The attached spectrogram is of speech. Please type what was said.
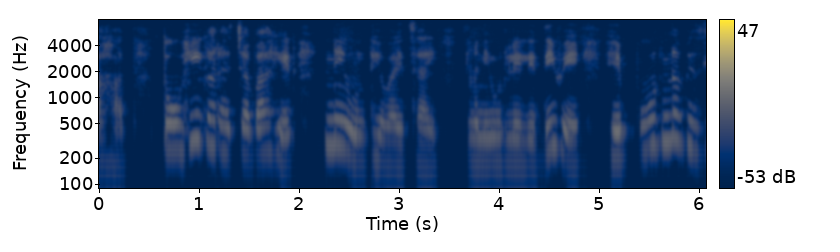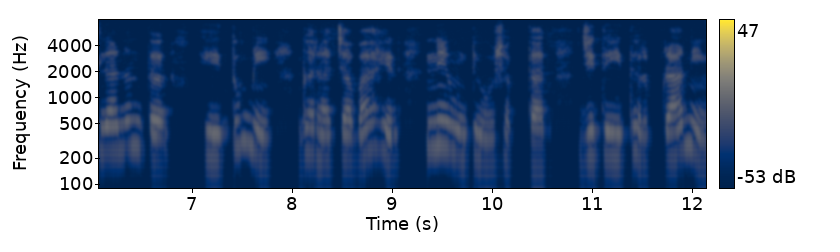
आहात. तोही घराच्या बाहेर नेऊन ठेवायचा आहे. आणि उरलेले दिवे हे पूर्ण भिजल्यानंतर हे तुम्ही घराच्या बाहेर नेऊन ठेवू शकतात. जिथे इतर प्राणी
